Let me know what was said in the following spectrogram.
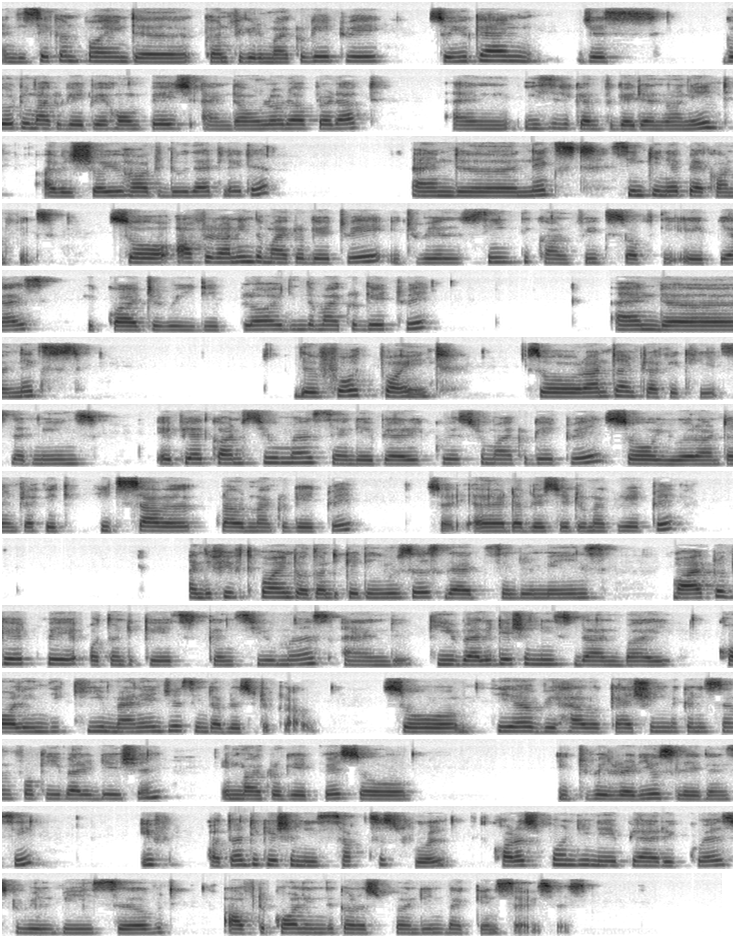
And the second point, uh, configure micro gateway. So you can just go to micro gateway homepage and download our product and easily configure and run it. I will show you how to do that later. And uh, next, sync in API configs. So after running the micro gateway, it will sync the configs of the APIs required to be deployed in the micro gateway. And uh, next, the fourth point, so runtime traffic hits, that means API consumers send API requests to micro gateway. So your runtime traffic hits our cloud micro gateway, sorry, uh, WSO2 micro gateway. And the fifth point, authenticating users, that simply means Micro Gateway authenticates consumers and key validation is done by calling the key managers in WSO2 Cloud. So here we have a caching mechanism for key validation in Micro Gateway, so it will reduce latency. If authentication is successful, corresponding API request will be served after calling the corresponding backend services.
